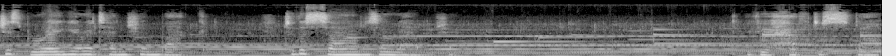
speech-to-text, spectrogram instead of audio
Just bring your attention back to the sounds around you. If you have to stop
